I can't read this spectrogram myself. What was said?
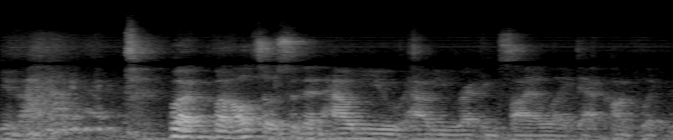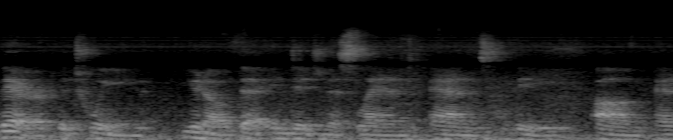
You know, but but also, so then how do you how do you reconcile like that conflict there between you know the indigenous land and the um and,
